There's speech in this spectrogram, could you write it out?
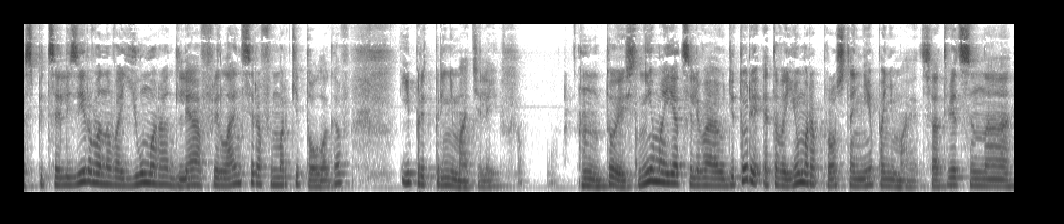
специализированного юмора для фрилансеров и маркетологов и предпринимателей. То есть не моя целевая аудитория этого юмора просто не понимает. Соответственно,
